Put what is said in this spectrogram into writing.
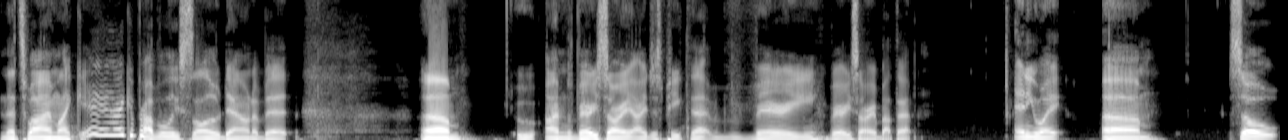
that's why I'm like yeah I could probably slow down a bit. Um I'm very sorry. I just peaked that. Very, very sorry about that. Anyway, um, so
